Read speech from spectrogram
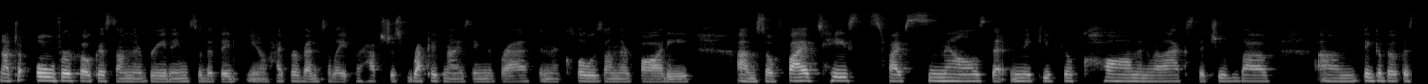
not to over focus on their breathing so that they you know hyperventilate perhaps just recognizing the breath and the clothes on their body. Um, so five tastes five smells that make you feel calm and relaxed that you love um, think about the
